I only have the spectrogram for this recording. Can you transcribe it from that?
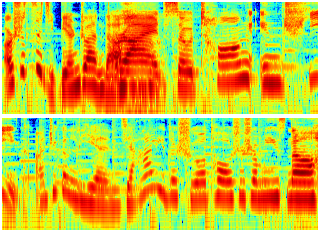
而是自己编撰的。Right, so tongue-in-cheek 啊，这个脸颊里的舌头是什么意思呢？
